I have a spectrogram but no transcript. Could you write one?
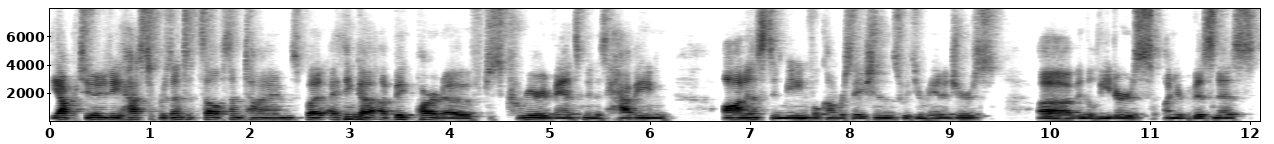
the opportunity has to present itself sometimes. But I think a, a big part of just career advancement is having honest and meaningful conversations with your managers uh, and the leaders on your business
